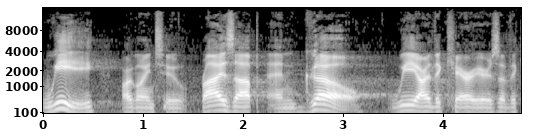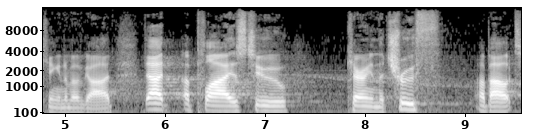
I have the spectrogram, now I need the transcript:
we are going to rise up and go. We are the carriers of the kingdom of God. That applies to carrying the truth about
